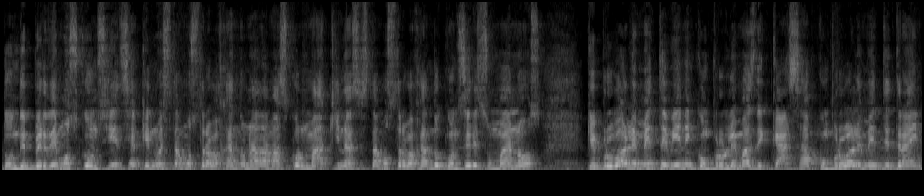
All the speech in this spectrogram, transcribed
donde perdemos conciencia que no estamos trabajando nada más con máquinas, estamos trabajando con seres humanos que probablemente vienen con problemas de casa, con probablemente traen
